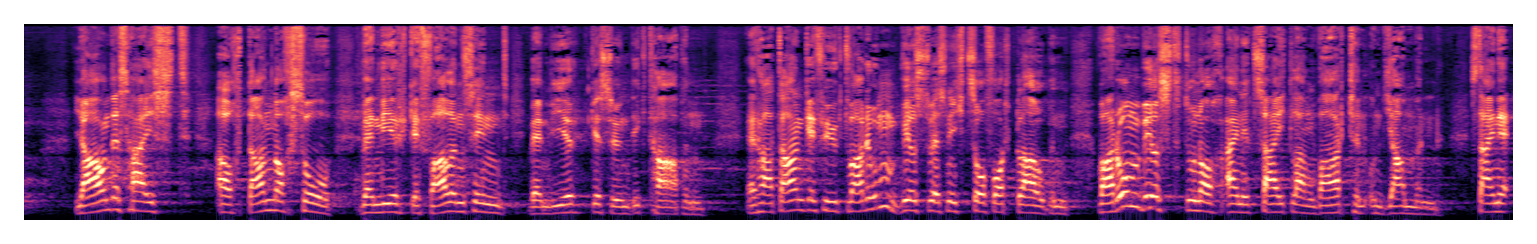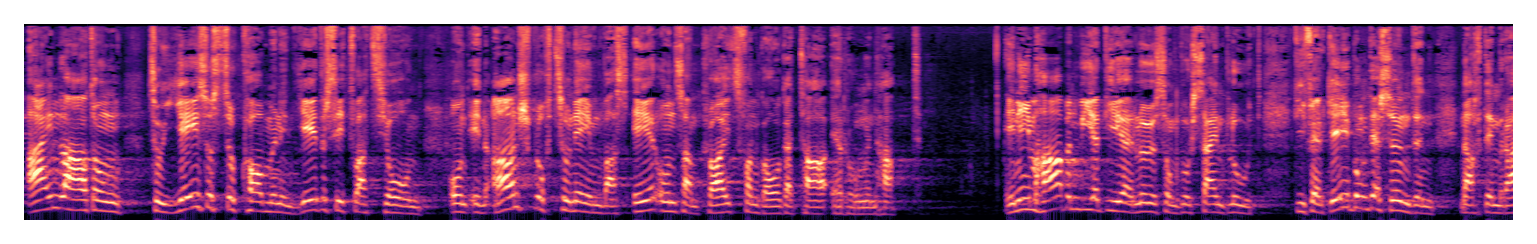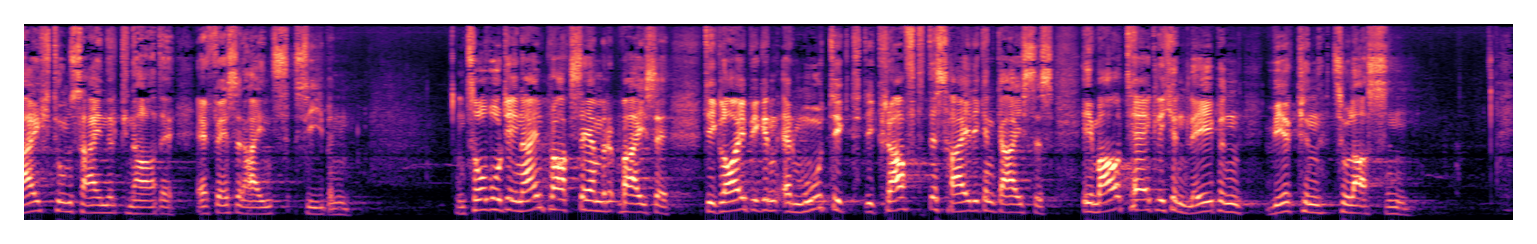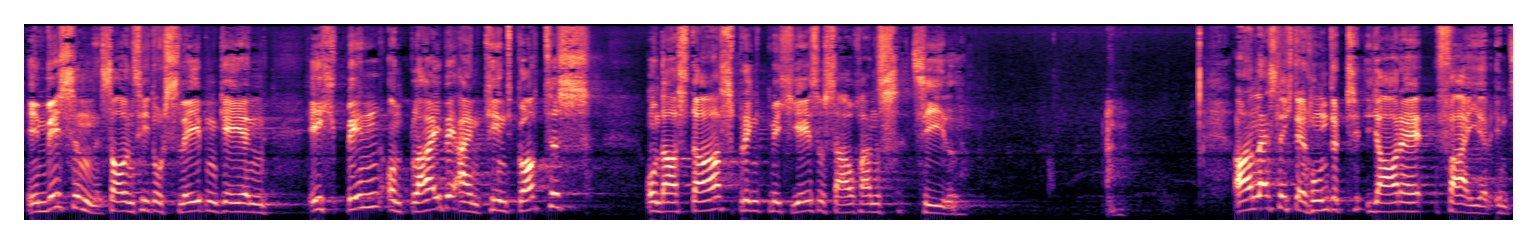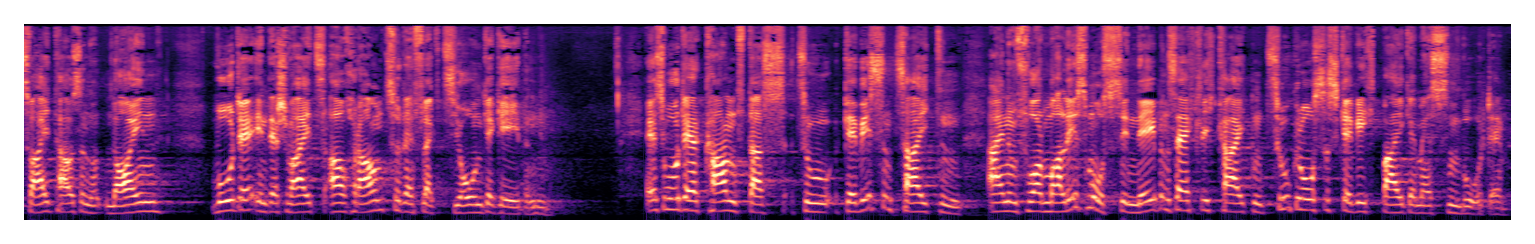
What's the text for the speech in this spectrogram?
Ja, und es heißt, auch dann noch so, wenn wir gefallen sind, wenn wir gesündigt haben. Er hat angefügt, warum willst du es nicht sofort glauben? Warum willst du noch eine Zeit lang warten und jammern? Ist eine Einladung, zu Jesus zu kommen in jeder Situation und in Anspruch zu nehmen, was er uns am Kreuz von Golgatha errungen hat. In ihm haben wir die Erlösung durch sein Blut, die Vergebung der Sünden nach dem Reichtum seiner Gnade. Epheser 1, 7. Und so wurde in einprägsamer Weise die Gläubigen ermutigt, die Kraft des Heiligen Geistes im alltäglichen Leben wirken zu lassen. Im Wissen sollen sie durchs Leben gehen, ich bin und bleibe ein Kind Gottes und als das bringt mich Jesus auch ans Ziel. Anlässlich der 100 Jahre Feier im 2009 wurde in der Schweiz auch Raum zur Reflexion gegeben. Es wurde erkannt, dass zu gewissen Zeiten einem Formalismus in Nebensächlichkeiten zu großes Gewicht beigemessen wurde.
